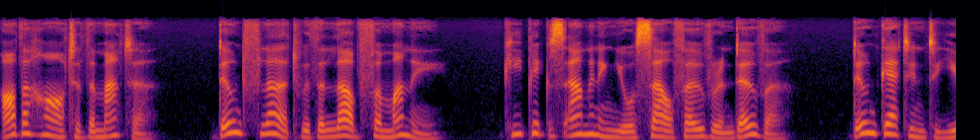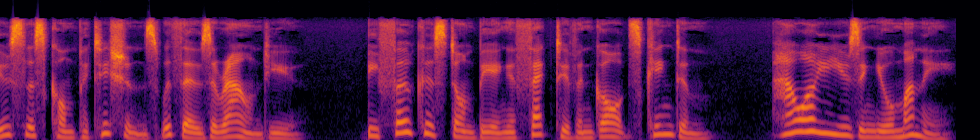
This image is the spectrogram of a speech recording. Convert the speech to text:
are the heart of the matter. Don't flirt with the love for money. Keep examining yourself over and over. Don't get into useless competitions with those around you. Be focused on being effective in God's kingdom. How are you using your money?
